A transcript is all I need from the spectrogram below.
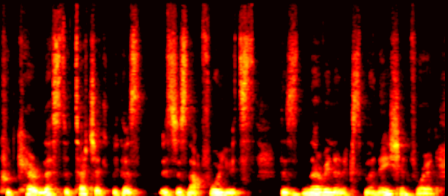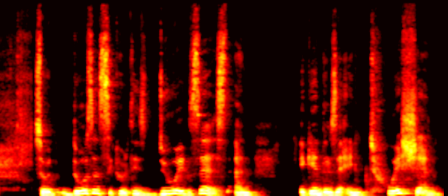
could care less to touch it because it's just not for you. It's there's never been an explanation for it. So those insecurities do exist. And again there's an intuition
